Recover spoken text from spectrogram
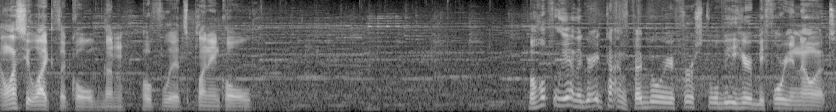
Unless you like the cold, then hopefully it's plenty cold. But hopefully you have a great time. February 1st will be here before you know it.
